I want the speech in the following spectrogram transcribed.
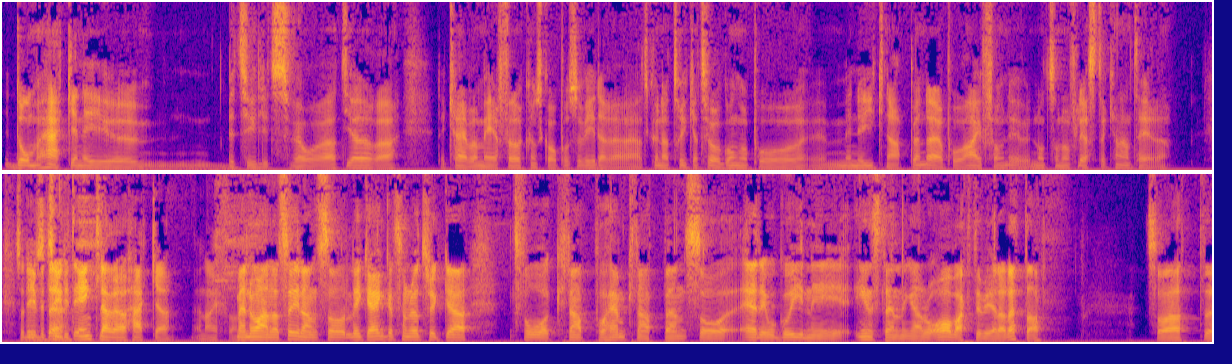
de hacken är ju betydligt svårare att göra. Det kräver mer förkunskap och så vidare. Att kunna trycka två gånger på eh, menyknappen där på iPhone det är något som de flesta kan hantera. Så det är Just det. betydligt enklare att hacka än iPhone. Men å andra sidan så lika enkelt som det att trycka två knapp på hemknappen så är det att gå in i inställningar och avaktivera detta. Så att eh,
